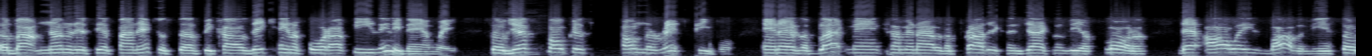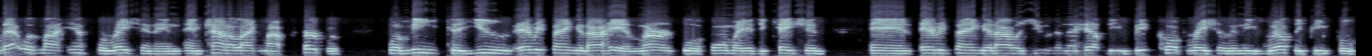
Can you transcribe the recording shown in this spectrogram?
about none of this here financial stuff because they can't afford our fees any damn way. So just mm-hmm. focus on the rich people. And as a black man coming out of the projects in Jacksonville, Florida, that always bothered me. And so that was my inspiration and, and kind of like my purpose for me to use everything that I had learned through a formal education and everything that I was using to help these big corporations and these wealthy people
